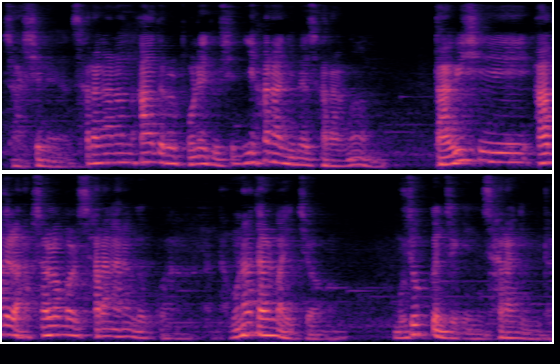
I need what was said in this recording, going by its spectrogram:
자신의 사랑하는 아들을 보내주신 이 하나님의 사랑은 다윗이 아들 압살롬을 사랑하는 것과 너무나 닮아 있죠. 무조건적인 사랑입니다.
